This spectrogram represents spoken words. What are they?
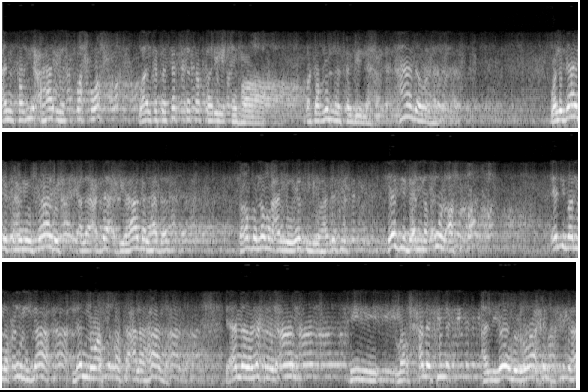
أن تضيع هذه الصحوة وأن تتشتت طريقها وتضل سبيلها. هذا هو الهدف. ولذلك من يشارك الأعداء في هذا الهدف بغض النظر عن نيته وهدفه يجب أن نقول اخطات يجب أن نقول لا لن نوافقك على هذا لأننا نحن الآن في مرحلة اليوم الواحد فيها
